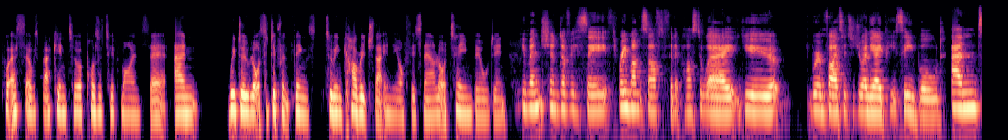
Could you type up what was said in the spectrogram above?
put ourselves back into a positive mindset. And we do lots of different things to encourage that in the office now, a lot of team building. You mentioned obviously three months after Philip passed away, you were invited to join the APC board. And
